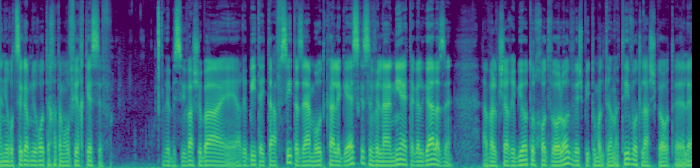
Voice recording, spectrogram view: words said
אני רוצה גם לראות איך אתה מרוויח כסף. ובסביבה שבה אה, הריבית הייתה אפסית, אז היה מאוד קל לגייס כסף ולהניע את הגלגל הזה. אבל כשהריביות הולכות ועולות ויש פתאום אלטרנטיבות להשקעות האלה,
